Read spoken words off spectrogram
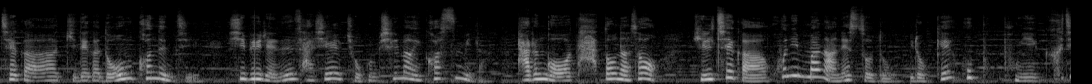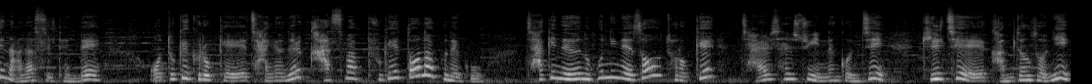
제가 기대가 너무 컸는지 10일에는 사실 조금 실망이 컸습니다. 다른 거 다 떠나서 길채가 혼인만 안 했어도 이렇게 후폭풍이 크진 않았을 텐데 어떻게 그렇게 장현을 가슴 아프게 떠나보내고 자기는 혼인해서 저렇게 잘 살 수 있는 건지 길채의 감정선이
